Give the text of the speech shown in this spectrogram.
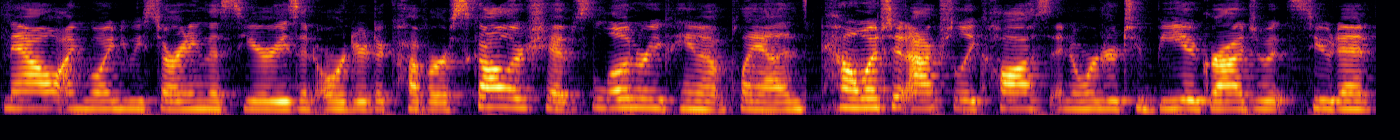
now I'm going to be starting the series in order to cover scholarships, loan repayment plans, how much it actually costs in order to be a graduate student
